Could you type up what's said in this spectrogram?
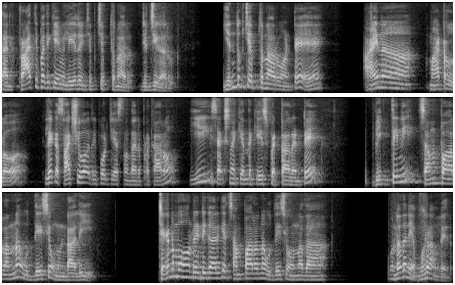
దానికి ప్రాతిపదిక ఏమీ లేదు అని చెప్పి చెప్తున్నారు జడ్జి గారు. ఎందుకు చెప్తున్నారు అంటే ఆయన మాటల్లో లేక సాక్షివారు రిపోర్ట్ చేస్తున్న దాని ప్రకారం ఈ సెక్షన్ కింద కేసు పెట్టాలంటే వ్యక్తిని చంపాలన్న ఉద్దేశం ఉండాలి. జగన్మోహన్ రెడ్డి గారికి చంపాలన్న ఉద్దేశం ఉన్నదా? ఉన్నదని ఎవ్వరూ అనలేరు.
